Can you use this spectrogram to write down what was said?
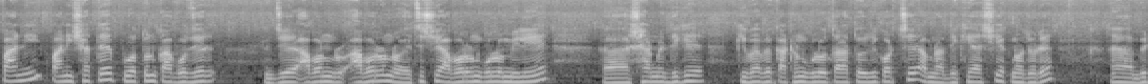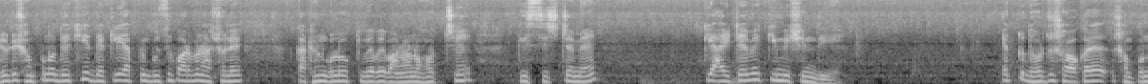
পানি পানির সাথে পুরাতন কাগজের যে আবরণ আবরণ রয়েছে সেই আবরণগুলো মিলিয়ে সামনের দিকে কীভাবে কার্টুনগুলো তারা তৈরি করছে আমরা দেখে আসি এক নজরে। ভিডিওটি সম্পূর্ণ দেখি দেখলেই আপনি বুঝতে পারবেন আসলে কার্টুনগুলো কীভাবে বানানো হচ্ছে, কি সিস্টেমে, কি আইটেমে, কি মেশিন দিয়ে। একটু ধৈর্য সহকারে সম্পূর্ণ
